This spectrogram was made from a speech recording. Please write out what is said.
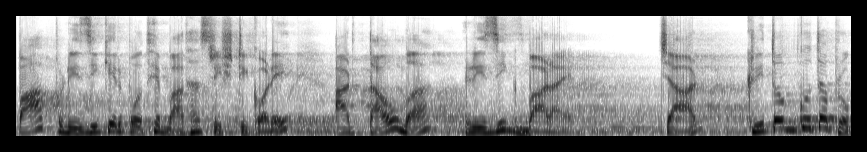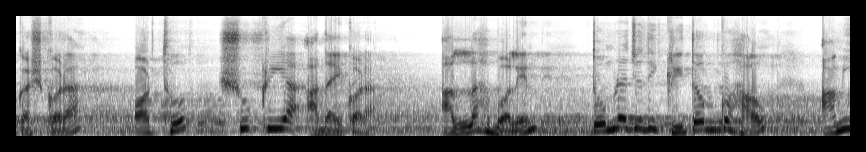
পাপ রিজিকের পথে বাধা সৃষ্টি করে আর তাও বা রিজিক বাড়ায়। চার, কৃতজ্ঞতা প্রকাশ করা, অর্থ সুক্রিয়া আদায় করা। আল্লাহ বলেন, তোমরা যদি কৃতজ্ঞ হও আমি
